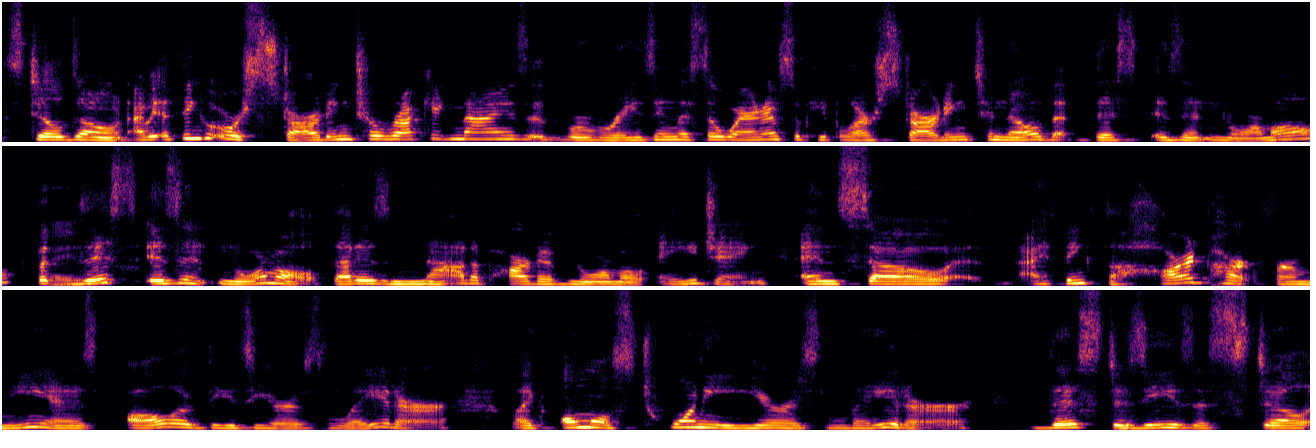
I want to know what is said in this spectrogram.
still don't. I mean i think we're starting to recognize we're raising this awareness so people are starting to know that this isn't normal. But right. this isn't normal. That is not a part of normal aging. And so I think the hard part for me is all of these years later, like almost 20 years later, this disease is still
